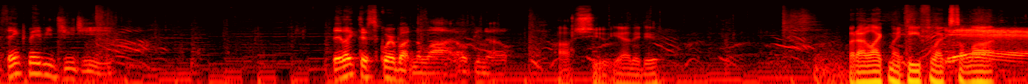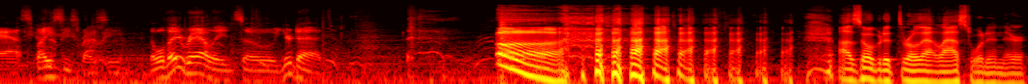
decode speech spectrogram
think maybe GG. They like their square button a lot, I hope you know. Oh shoot, yeah they do. But I like my deflects a lot. Yeah, spicy, spicy. Well, they rallied, so you're dead. Ugh! I was hoping to throw that last one in there.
